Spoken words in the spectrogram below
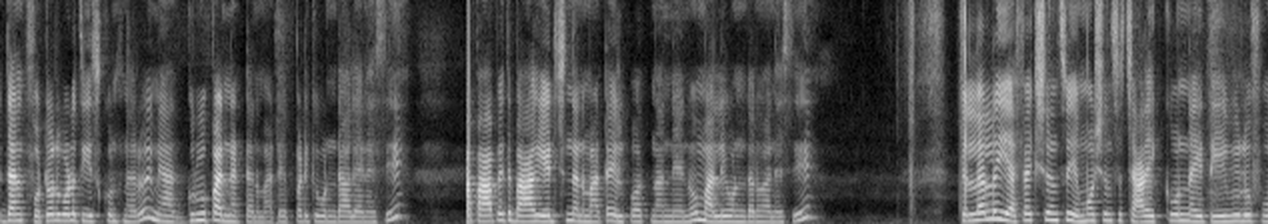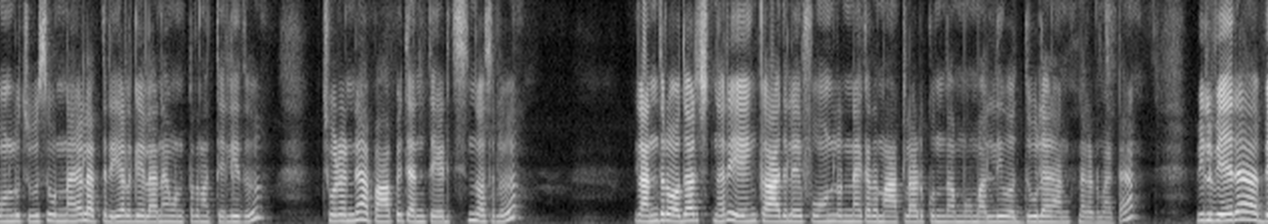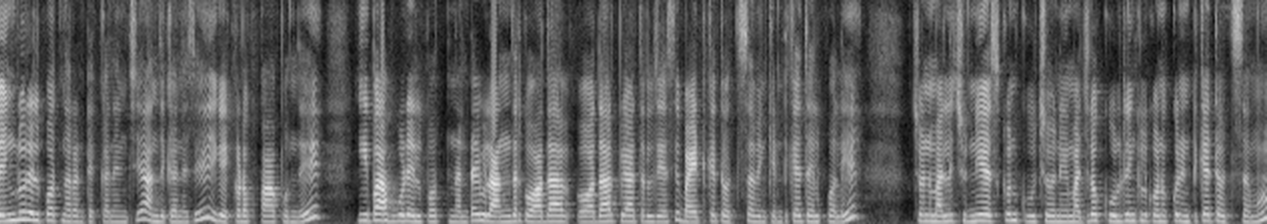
దానికి ఫోటోలు కూడా తీసుకుంటున్నారు. మీ గ్రూప్ అన్నట్టు అనమాట ఎప్పటికీ ఉండాలి అనేసి. ఆ పాప అయితే బాగా ఏడ్చిందనమాట వెళ్ళిపోతున్నాను నేను మళ్ళీ ఉండను అనేసి. పిల్లల్లో ఈ ఎఫెక్షన్స్ ఎమోషన్స్ చాలా ఎక్కువ ఉన్నాయి. టీవీలు ఫోన్లు చూసి ఉన్నాయో లేకపోతే రియల్గా ఇలానే ఉంటుందో నాకు తెలీదు. చూడండి ఆ పాప అయితే ఎంత ఏడ్చిందో అసలు. వీళ్ళందరూ ఓదార్చుతున్నారు. ఏం కాదులే ఫోన్లు ఉన్నాయి కదా మాట్లాడుకుందాము మళ్ళీ వద్దులే అని అంటున్నారు అనమాట వీళ్ళు వేరే బెంగళూరు వెళ్ళిపోతున్నారంట ఇక్కడ నుంచి. అందుకనేసి ఇక ఇక్కడ ఒక పాప ఉంది. ఈ పాప కూడా వెళ్ళిపోతుందంటే. వీళ్ళందరికీ ఓదార్ ఓదార్పు యాత్రలు చేసి బయటకైతే వచ్చేసాం. ఇంక ఇంటికైతే వెళ్ళిపోవాలి. చూడండి మళ్ళీ చున్నీ వేసుకొని కూర్చొని మధ్యలో కూల్ డ్రింకులు కొనుక్కొని ఇంటికైతే వచ్చాము.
